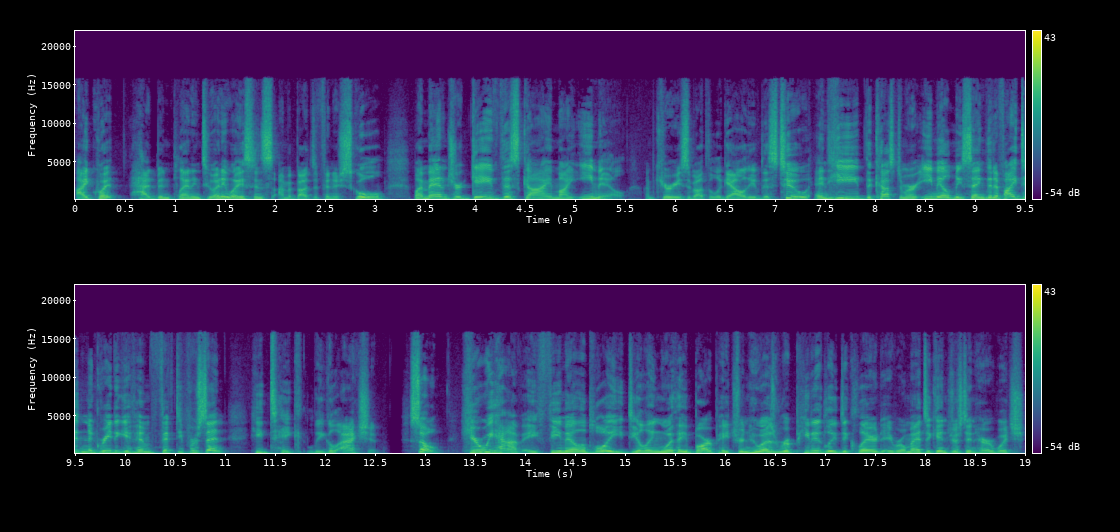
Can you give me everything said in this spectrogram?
I quit, had been planning to anyway since I'm about to finish school. My manager gave this guy my email. I'm curious about the legality of this too, and he, the customer, emailed me saying that if I didn't agree to give him 50%, he'd take legal action. So, here we have a female employee dealing with a bar patron who has repeatedly declared a romantic interest in her, which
